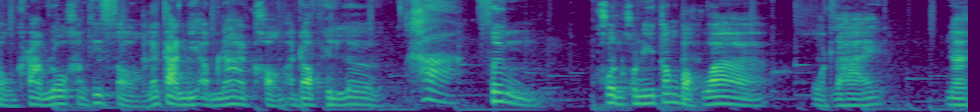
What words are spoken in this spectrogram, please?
สงครามโลกครั้งที่สองและการมีอำนาจของอดอล์ฟฮิตเลอร์ค่ะซึ่งคนคนนี้ต้องบอกว่าโหดร้ายนะ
